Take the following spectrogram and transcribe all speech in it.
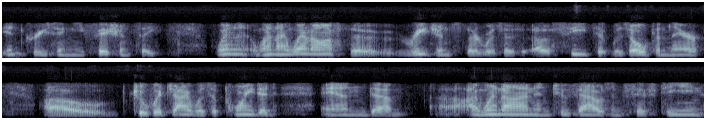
increasing efficiency. When when I went off the Regents, there was a, a seat that was open there, uh, to which I was appointed, and um, I went on in 2015.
